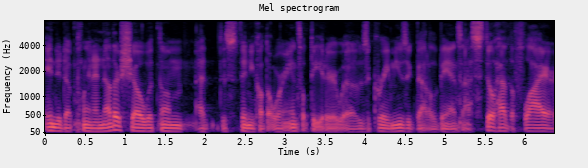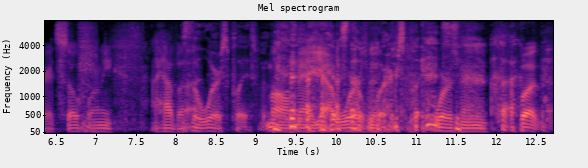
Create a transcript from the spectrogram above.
ended up playing another show with them at this venue called the Oriental Theater. Where it was a great music battle of bands, and I still have the flyer. It's so funny. I have It's uh, the worst place. Oh man, yeah, It's worst, worst place. worst venue. But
